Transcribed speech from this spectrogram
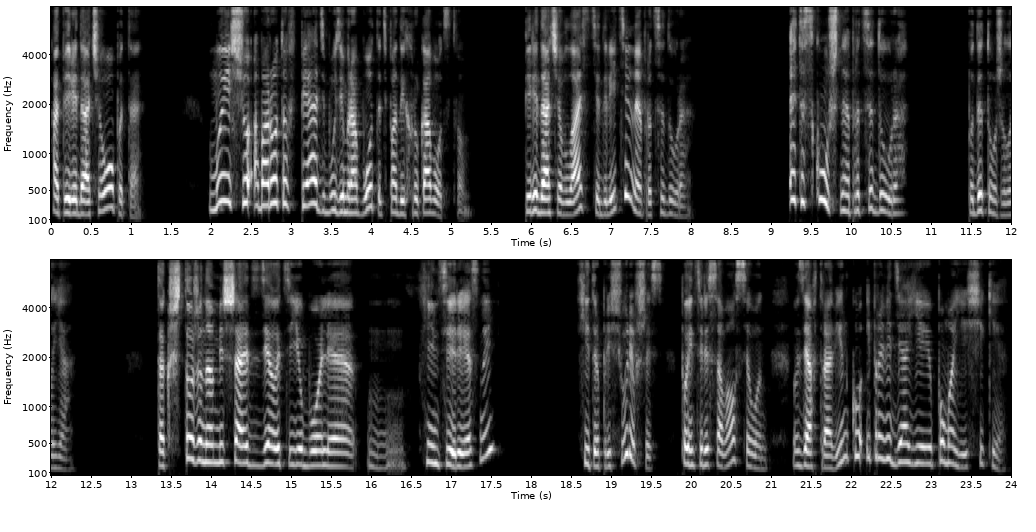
а передача опыта. Мы еще оборотов пять будем работать под их руководством». Передача власти – длительная процедура. «Это скучная процедура», – подытожила я. Так что же нам мешает сделать ее более... М интересной? Хитро прищурившись, поинтересовался он, взяв травинку и проведя ею по моей щеке.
